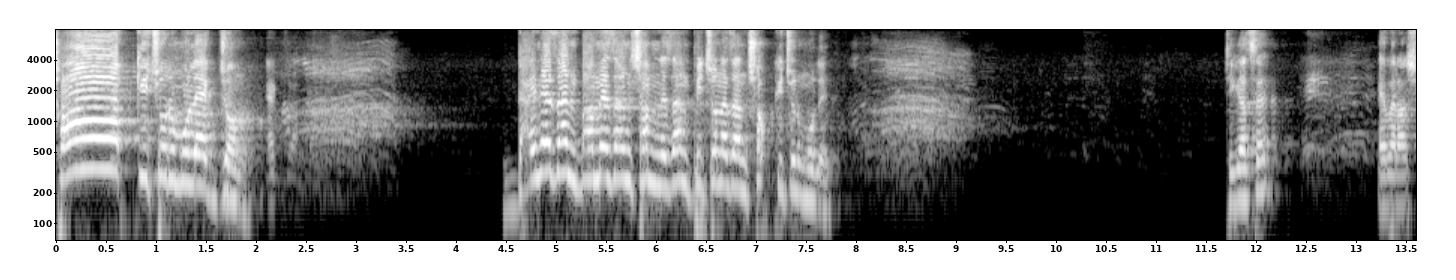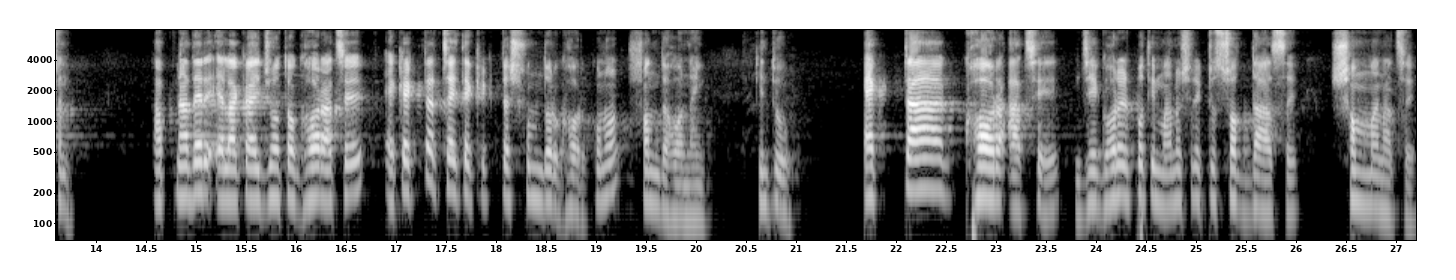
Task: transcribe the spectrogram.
সব কিছুর মূলে একজন। ডাইনে যান, বামে যান, সামনে যান, পিছনে যান, সব কিছুর মূলে। ঠিক আছে? এবার আসেন। আপনাদের এলাকায় যত ঘর আছে, এক একটার চাইতে এক একটা সুন্দর ঘর, কোনো সন্দেহ নাই। কিন্তু একটা ঘর আছে, যে ঘরের প্রতি মানুষের একটু শ্রদ্ধা আছে, সম্মান আছে,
